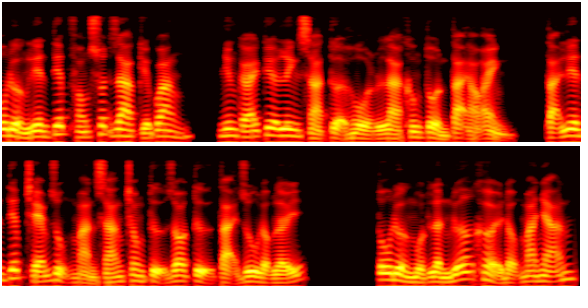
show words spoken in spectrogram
tô đường liên tiếp phóng xuất ra kiếm quang, nhưng cái kia linh xà tựa hồ là không tồn tại ảo ảnh, tại liên tiếp chém dụng màn sáng trong tự do tự tại du động lấy tô đường một lần nữa khởi động ma nhãn,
